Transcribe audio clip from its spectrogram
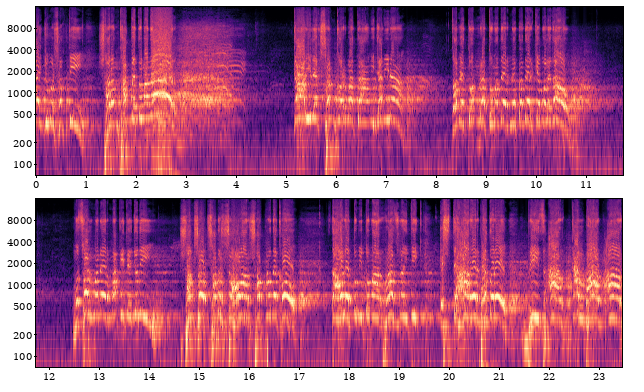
এই যুব শক্তি স্মরণ থাকবে তোমাদের? কার ইলেকশন করবা তা আমি জানি না। তবে তোমরা তোমাদের নেতাদেরকে বলে দাও। মুসলমানের মাটিতে যদি সংসদ সদস্য হওয়ার স্বপ্ন দেখো। তাহলে তুমি তোমার রাজনৈতিক ইশতেহারের ভেতরে ব্রিজ আর কালভার্ট আর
